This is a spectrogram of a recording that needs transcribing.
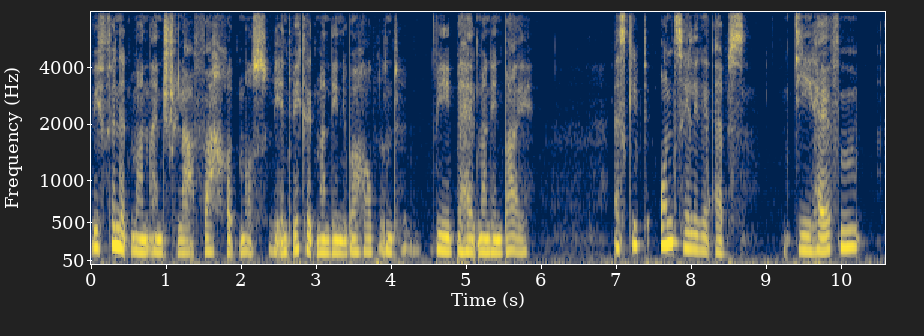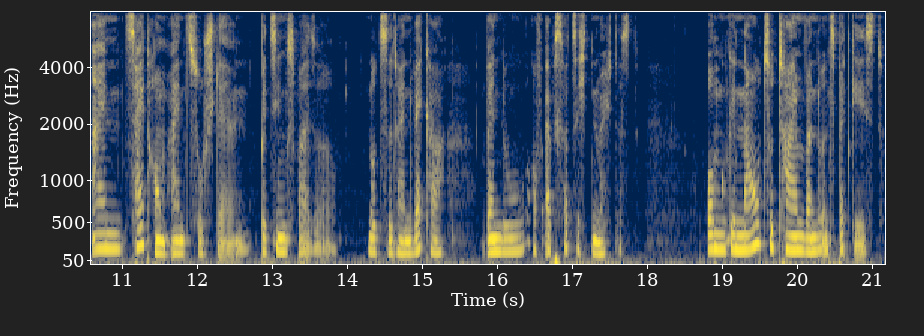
Wie findet man einen Schlaf-Wach-Rhythmus? Wie entwickelt man den überhaupt und wie behält man den bei? Es gibt unzählige Apps, die helfen, einen Zeitraum einzustellen, beziehungsweise nutze deinen Wecker, wenn du auf Apps verzichten möchtest, um genau zu timen, wann du ins Bett gehst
